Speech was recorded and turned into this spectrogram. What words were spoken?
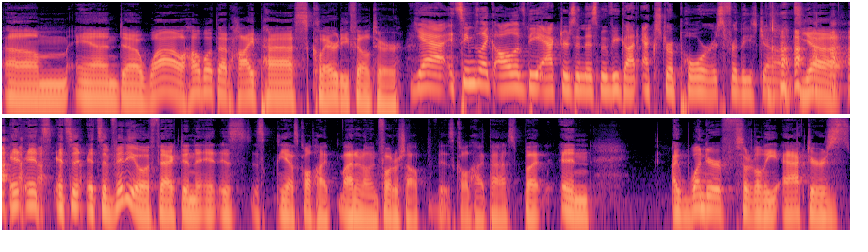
Um, and uh, wow, how about that high pass clarity filter? Yeah, it seems like all of the actors in this movie got extra pores for these jobs. yeah, it, it's it's a it's a video effect, and it is it's, yeah, it's called high. I don't know in Photoshop, it's called high pass, but in I wonder if sort of the actors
